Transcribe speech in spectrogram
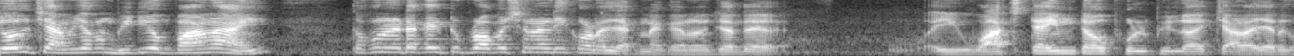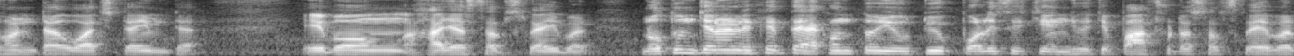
চলছে, আমি যখন ভিডিও বানাই, তখন এটাকে একটু প্রফেশনালি করা যাক না কেন, যাতে এই ওয়াচ টাইমটাও ফুলফিল হয়, চার হাজার ঘণ্টা ওয়াচ টাইমটা এবং হাজার সাবস্ক্রাইবার নতুন চ্যানেলের ক্ষেত্রে এখন তো ইউটিউব পলিসি চেঞ্জ হয়েছে, পাঁচশোটা সাবস্ক্রাইবার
